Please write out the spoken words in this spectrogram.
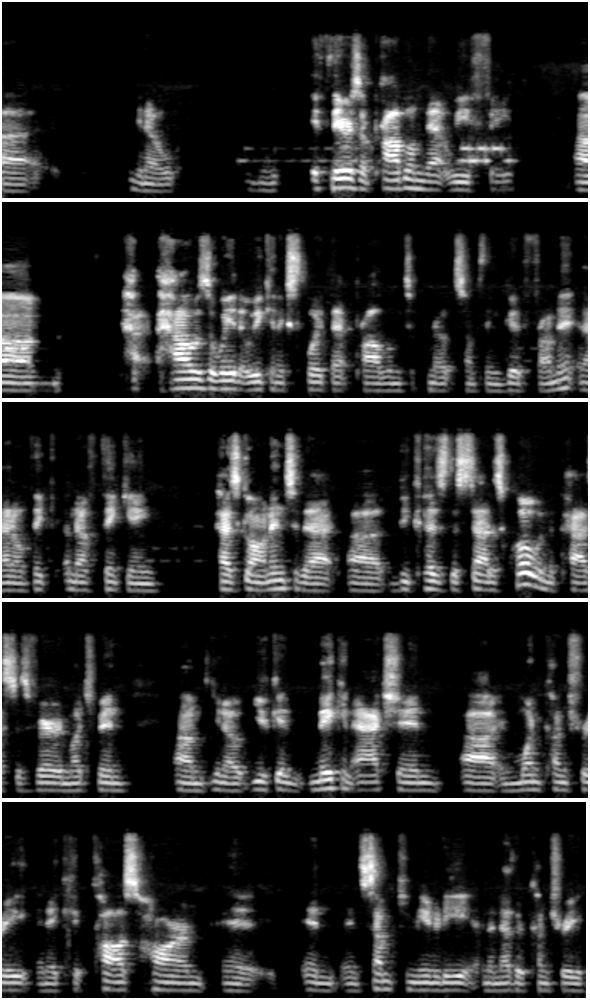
uh, you know, if there's a problem that we face, um, how is a way that we can exploit that problem to promote something good from it? And I don't think enough thinking has gone into that uh, because the status quo in the past has very much been, um, you know, you can make an action uh, in one country and it could cause harm in, in, in some community in another country,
